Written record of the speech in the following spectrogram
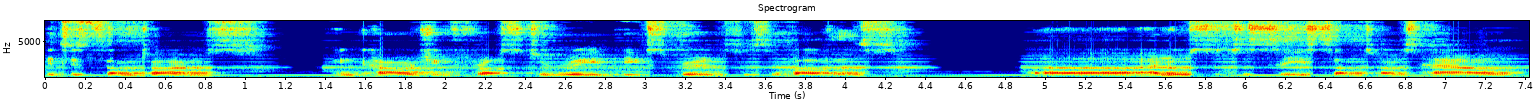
It is sometimes encouraging for us to read the experiences of others uh, and also to see sometimes how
